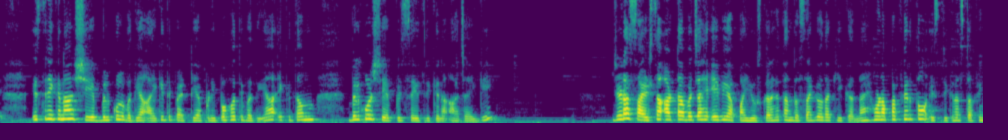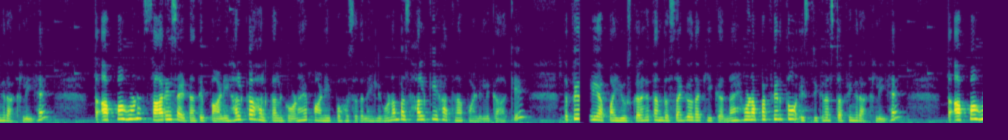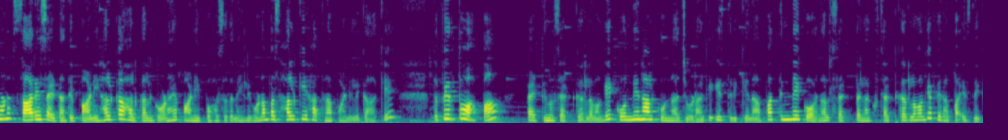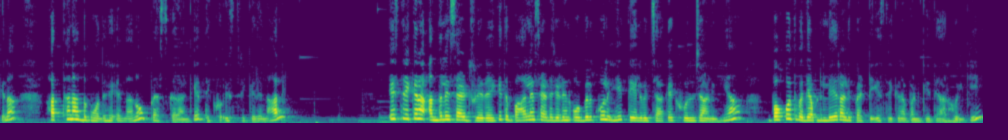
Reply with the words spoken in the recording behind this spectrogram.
ਇਸ ਤਰੀਕੇ ਨਾਲ ਸ਼ੇਪ ਬਿਲਕੁਲ ਵਧੀਆ ਆਏਗੀ ਤੇ ਪੈਟੀ ਆਪਣੀ ਬਹੁਤ ਹੀ ਵਧੀਆ, ਇੱਕਦਮ ਬਿਲਕੁਲ ਸ਼ੇਪ ਵਿੱਚ ਸਹੀ ਤਰੀਕੇ ਨਾਲ ਆ ਜਾਏਗੀ। ਜਿਹੜਾ ਸਾਈਡਸ ਦਾ ਆਟਾ ਬਚਾ ਹੈ, ਇਹ ਵੀ ਆਪਾਂ ਯੂਜ਼ ਕਰਾਂਗੇ। ਤੁਹਾਨੂੰ ਦੱਸਾਂਗੇ ਉਹਦਾ ਕੀ ਕਰਨਾ ਹੈ। ਹੁਣ ਆਪਾਂ ਫਿਰ ਤੋਂ ਇਸ ਤਰੀਕੇ ਨਾਲ ਸਟਫਿੰਗ ਰੱਖ ਲਈ ਹੈ। ਤਾਂ ਆਪਾਂ ਹੁਣ ਸਾਰੇ ਸਾਈਡਾਂ ਤੇ ਪਾਣੀ ਹਲਕਾ ਹਲਕਾ ਲਗਾਉਣਾ ਹੈ। ਪਾਣੀ ਬਹੁਤ ਜ਼ਿਆਦਾ ਨਹੀਂ ਲਗਾਉਣਾ, ਬਸ ਹਲਕੇ ਹੱਥ ਨਾਲ ਪਾਣੀ ਲਗਾ ਕੇ ਤਾਂ ਫਿਰ ਵੀ ਆਪਾਂ ਯੂਜ਼ ਕਰਾਂਗੇ, ਤੁਹਾਨੂੰ ਦੱਸਾਂਗੇ ਉਹਦਾ ਕੀ ਕਰਨਾ ਹੈ। ਹੁਣ ਆਪਾਂ ਫਿਰ ਤੋਂ ਇਸ ਤਰੀਕੇ ਨਾਲ ਸਟਫਿੰਗ ਰੱਖ ਲਈ ਹੈ। ਤਾਂ ਆਪਾਂ ਹੁਣ ਸਾਰੇ ਸਾਈਡਾਂ ਤੇ ਪਾਣੀ ਹਲਕਾ ਹਲਕਾ ਲਗਾਉਣਾ ਹੈ। ਪਾਣੀ ਬਹੁਤ ਜ਼ਿਆਦਾ ਨਹੀਂ ਲਗਾਉਣਾ, ਬਸ ਹਲਕੇ ਹੱਥ ਨਾਲ ਪਾਣੀ ਲਗਾ ਕੇ ਤਾਂ ਫਿਰ ਤੋਂ ਆਪਾਂ ਪੈਟੀ ਨੂੰ ਸੈੱਟ ਕਰ ਲਵਾਂਗੇ। ਕੋਨੇ ਨਾਲ ਕੋਨਾ ਜੋੜਾਂਗੇ। ਇਸ ਤਰੀਕੇ ਨਾਲ ਆਪਾਂ ਤਿੰਨੇ ਕੋਰਨਰ ਸੈੱਟ ਪਹਿਲਾਂ ਸੈੱਟ ਕਰ ਲਵਾਂਗੇ, ਫਿਰ ਆਪਾਂ ਇਸ ਤਰੀਕੇ ਨਾਲ ਹੱਥਾਂ ਨਾਲ ਦਬਾਉਂਦੇ ਹੋਏ ਇਹਨਾਂ ਨੂੰ ਪ੍ਰੈਸ ਕਰਾਂਗੇ। ਦੇਖੋ, ਇਸ ਤਰੀਕੇ ਦੇ ਨਾਲ ਇਸ ਤਰੀਕੇ ਨਾਲ ਅੰਦਰਲੀ ਸਾਈਡ ਜੁੜੀ ਰਹੇਗੀ ਤੇ ਬਾਹਰਲੇ ਸਾਈਡ ਜਿਹੜੇ ਨੇ ਉਹ ਬਿਲਕੁਲ ਹੀ ਤੇਲ ਵਿੱਚ ਜਾ ਕੇ ਖੁੱਲ ਜਾਣਗੀਆਂ ਬਹੁਤ ਵਧੀਆ ਆਪਣੀ ਲੇਅਰ ਵਾਲੀ ਪੈਟੀ ਇਸ ਤਰੀਕੇ ਨਾਲ ਬਣ ਕੇ ਤਿਆਰ ਹੋਏਗੀ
